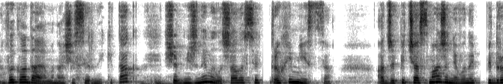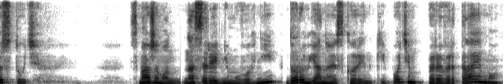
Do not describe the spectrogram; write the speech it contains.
Викладаємо наші сирники так, щоб між ними лишалося трохи місця, адже під час смаження вони підростуть. Смажимо на середньому вогні до рум'яної скоринки. Потім перевертаємо,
